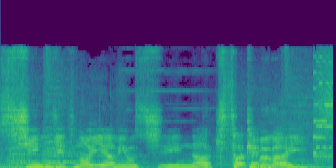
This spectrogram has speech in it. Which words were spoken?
真実の嫌味を知り泣き叫ぶがいい。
